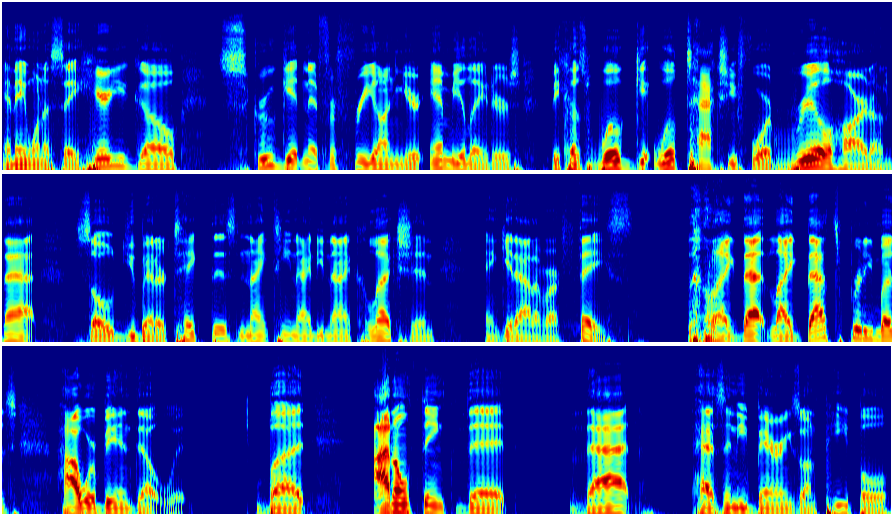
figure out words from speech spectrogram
and they want to say, "Here you go. Screw getting it for free on your emulators because we'll get we'll tax you for it real hard on that. So you better take this 1999 collection and get out of our face." like that like that's pretty much how we're being dealt with but i don't think that that has any bearings on people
